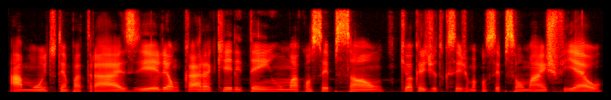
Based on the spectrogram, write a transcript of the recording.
há muito tempo atrás e ele é um cara que ele tem uma concepção que eu acredito que seja uma concepção mais fiel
